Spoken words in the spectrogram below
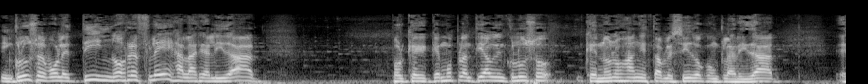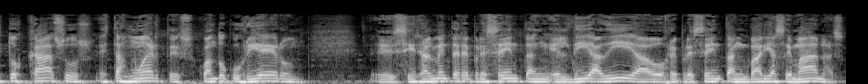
Incluso el boletín no refleja la realidad, porque que hemos planteado incluso que no nos han establecido con claridad estos casos, estas muertes, cuándo ocurrieron, eh, si realmente representan el día a día o representan varias semanas.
